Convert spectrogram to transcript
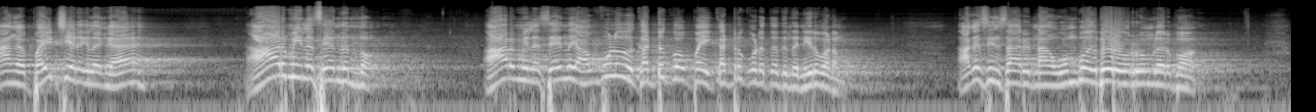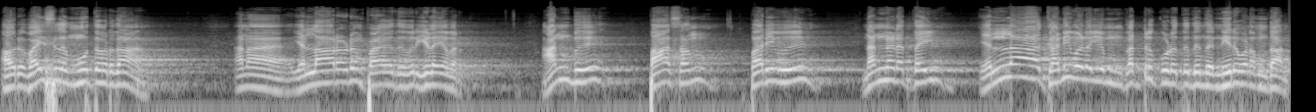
நாங்கள் பயிற்சி எடுக்கலைங்க. ஆர்மியில் சேர்ந்துருந்தோம். ஆர்மியில் சேர்ந்து அவ்வளவு கட்டுக்கோப்பை கற்றுக் கொடுத்தது இந்த நிறுவனம். அகசின் சார் நாங்கள் ஒம்பது பேர் ஒரு ரூமில் இருப்போம். அவர் வயசில் மூத்தவர் தான். ஆனால் எல்லாரோடும் பழகுதவர் இளையவர். அன்பு பாசம் பரிவு நன்னடத்தை எல்லா கனிவளையும் கற்றுக் கொடுத்தது இந்த நிறுவனம் தான்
